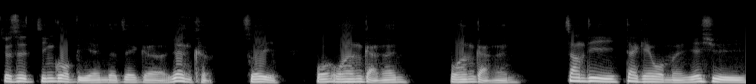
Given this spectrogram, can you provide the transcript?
就是经过别人的这个认可，所以我我很感恩，我很感恩。上帝带给我们，也许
